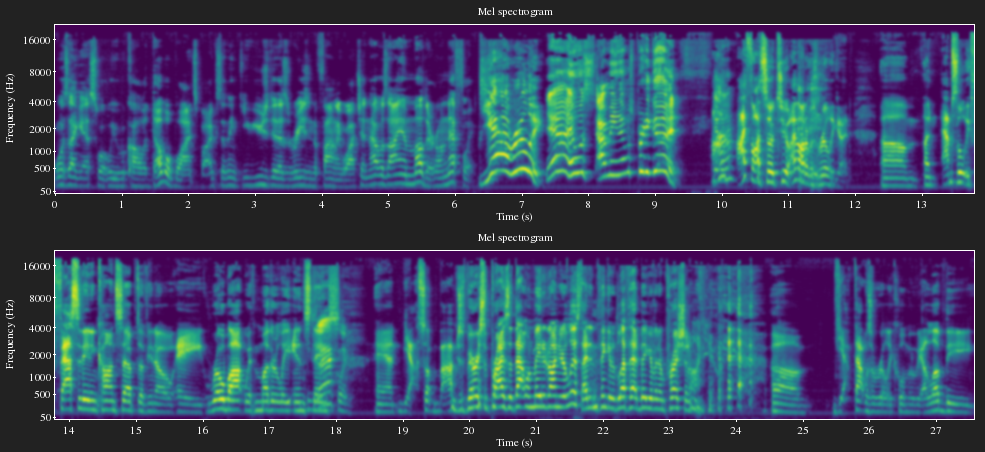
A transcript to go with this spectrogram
was, I guess, what we would call a double blind spot because I think you used it as a reason to finally watch it, and that was I Am Mother on Netflix. Yeah, really. Yeah, it was. I mean, it was pretty good. You I, know? I thought so too. I thought it was really good. Um, an absolutely fascinating concept of you know a robot with motherly instincts. Exactly. And yeah, so I'm just very surprised that that one made it on your list. I didn't think it had left that big of an impression on you. um, yeah, that was a really cool movie. I love the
